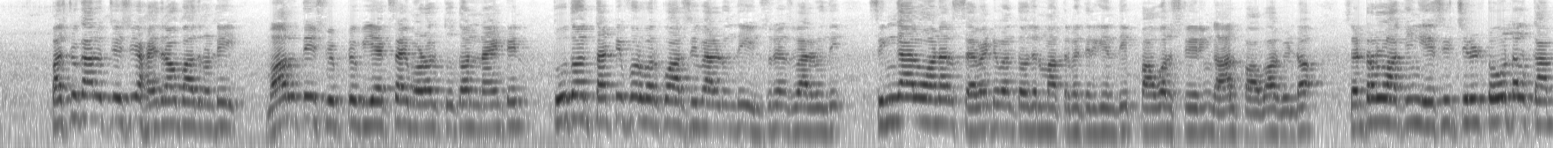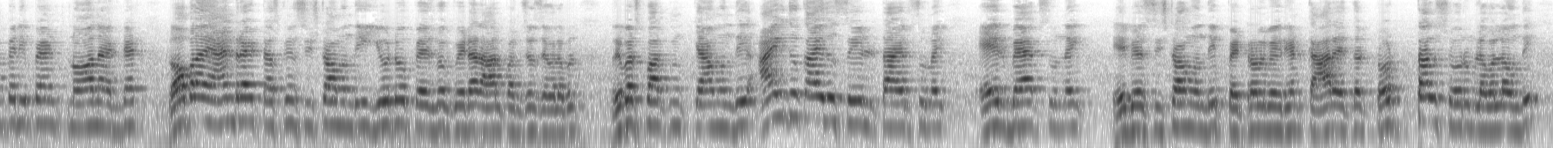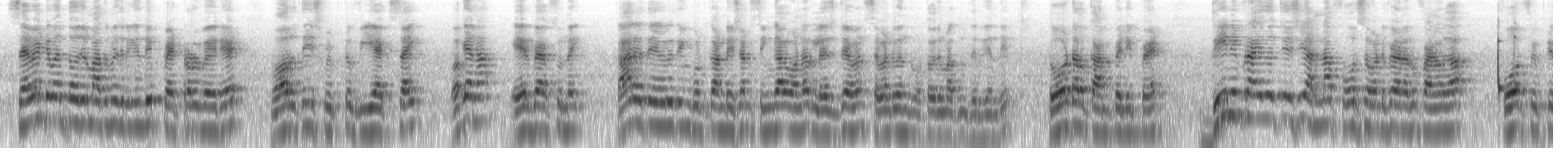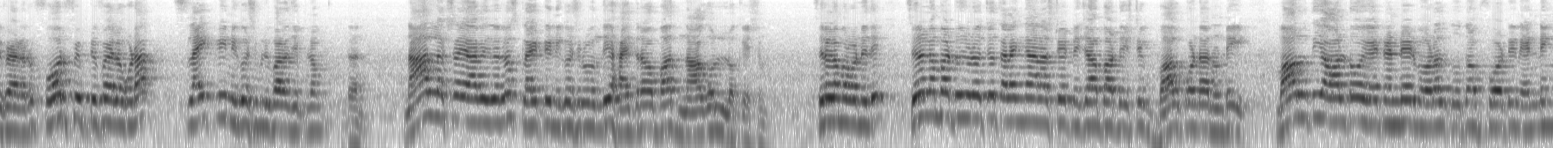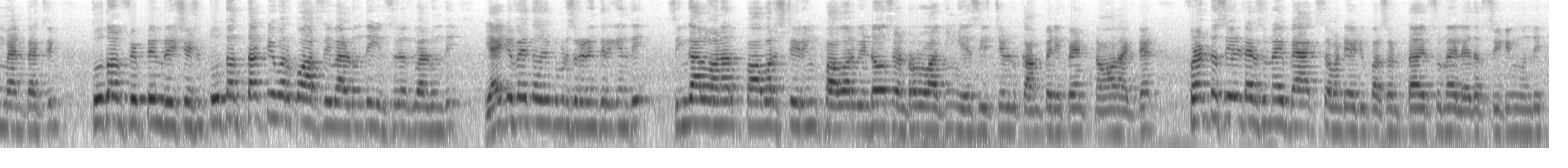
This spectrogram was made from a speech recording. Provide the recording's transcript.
ఫస్ట్ కార్ వచ్చేసి హైదరాబాద్ నుండి Maruti Swift VXI model two thousand nineteen. Two thousand thirty four వరకు ఆర్సీ వ్యాలిడ్ ఉంది ఇన్సూరెన్స్ వ్యాలిడ్ ఉంది. Single owner seventy one thousand మాత్రమే తిరిగింది. Power steering all power window central locking AC chill total company paint non accident లోపల Android touch screen system ఉంది. YouTube Facebook Twitter all functions available reverse parking cam ఉంది. ఐదుకు ఐదు seal tyres ఉన్నాయి. Air bags ఉన్నాయి. ABS system ఉంది. Petrol variant car అయితే total showroom లెవెల్లో ఉంది. సెవెంటీ వన్ థౌజండ్ మాత్రమే తిరిగింది petrol variant. Maruti Swift VXI ఓకేనా? ఎయిర్ బ్యాగ్స్ ఉన్నాయి. కార్ అయితే everything good condition. Single owner less driver seventy one thousand మాత్రం తిరిగింది. టోటల్ కంపెనీ పెయింట్ దీని ప్రైస్ వచ్చేసి అన్న ఫోర్ సెవెంటీ ఫైవ్ అన్నారు ఫైనల్గా ఫోర్ ఫిఫ్టీ ఫైవ్ అన్నారు ఫోర్ ఫిఫ్టీ ఫైవ్లో కూడా స్లైట్లీ నెగోషియబుల్ ఇవ్వాలని చెప్పినాం. డన్ నాలుగు లక్షల యాభై వేలలో స్లైట్లీ నెగోషియబుల్ ఉంది. Hyderabad Nagole location. Serial number one ఇది. సీరియల్ నెంబర్ టూ చూడొచ్చు. తెలంగాణ స్టేట్ నిజామాబాద్ డిస్టిక్ బాల్కొండ నుండి Maruti Alto eight hundred model two thousand fourteen ending manufacturing two thousand fifteen registration two thousand thirty వరకు RC valid ఉంది insurance valid ఉంది. Eighty five thousand kilometres reading తిరిగింది. Single owner power steering power window central locking AC chilled company paint non accident front seal tyres ఉన్నాయి back seventy eighty percent tyres ఉన్నాయి leather seating ఉంది.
